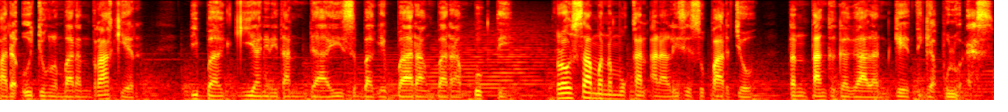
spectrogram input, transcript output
Pada ujung lembaran terakhir, di bagian yang ditandai sebagai barang-barang bukti, Rosa menemukan analisis Suparjo tentang kegagalan G30S.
